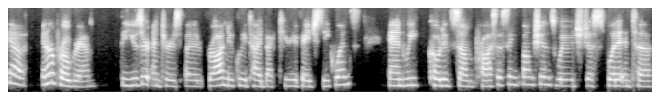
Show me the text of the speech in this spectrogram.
Yeah, in our program, the user enters a raw nucleotide bacteriophage sequence, and we coded some processing functions which just split it into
